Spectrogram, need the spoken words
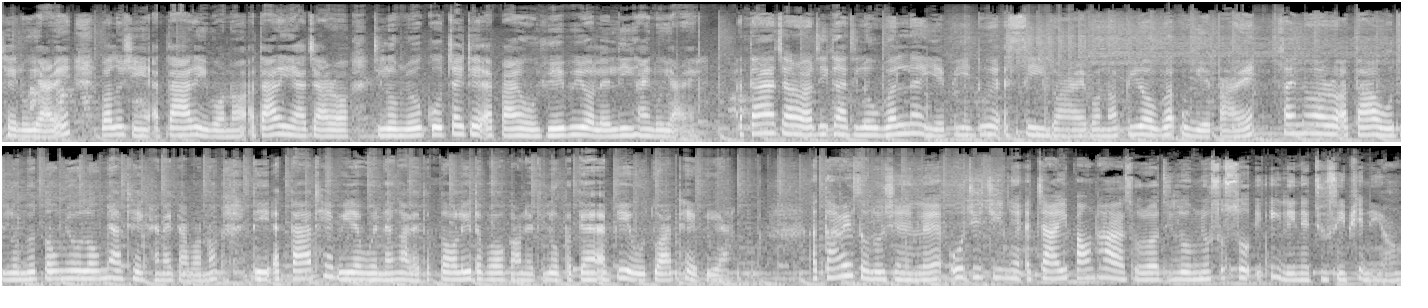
ထည့်လို့ရတယ်ဘာလို့ရှရင်အသားတွေပေါ့နော်အသားတွေကကြတော့ဒီလိုမျိုးကိုကြိုက်တဲ့အပိုင်းကိုရွေးပြီးတော့လည်းလီးခိုင်းလို့ရတယ်အသားကကြတော့အဓိကဒီလိုဝက်လက်ရယ်ပြီးရင်သူ့ရဲ့အစီလွာရယ်ပေါ့နော်ပြီးတော့ဝက်ဥရယ်ပါတယ် ဆိုင်တော့ကတော့အသားကိုဒီလိုမျိုး၃မျိုးလုံးမျှထည့်ခိုင်းလိုက်တာပေါ့နော်ဒီအသားထည့်ပြီးတဲ့ဝန်ထမ်းကလည်းတော်တော်လေးသဘောကောင်းတယ်ဒီလိုပကံအပြည့်ကိုသွားထည့်ပေးတာအသားရိတ်ဆိုလို့ရှိရင်လည်း OGG နဲ့အကြာကြီးပေါင်းထားတာဆိုတော့ဒီလိုမျိုးဆွတ်ဆွတ်အီအီလေးနဲ့ juicy ဖြစ်နေအောင်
